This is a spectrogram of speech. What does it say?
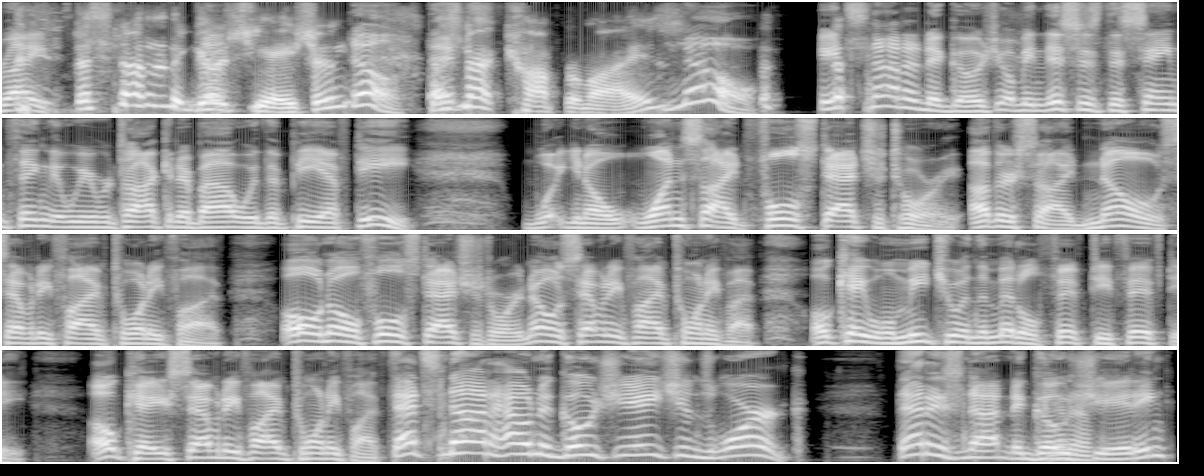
right. that's not a negotiation. No, that's, that's not compromise. No, it's not a negotiation. I mean, this is the same thing that we were talking about with the PFD. You know, one side full statutory, other side no 75 25. Oh, no, full statutory. No 75 25. Okay, we'll meet you in the middle 50 50. Okay, 75 25. That's not how negotiations work. That is not negotiating.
